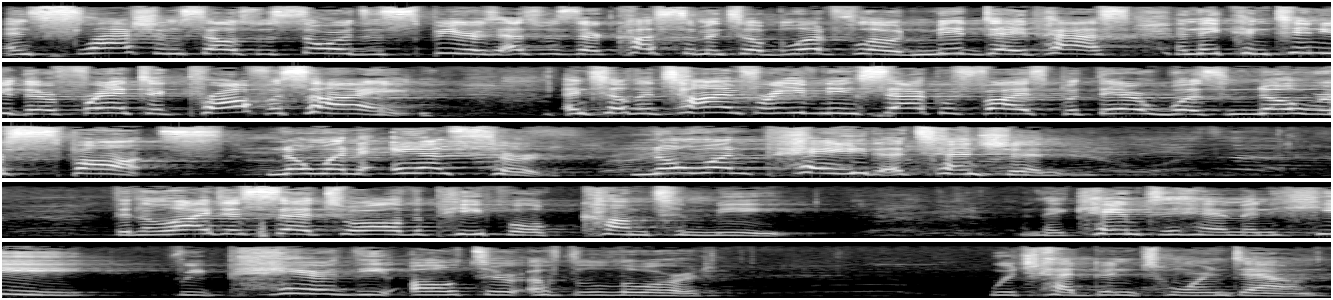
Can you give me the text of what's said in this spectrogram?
and slash themselves with swords and spears, as was their custom until blood flowed. Midday passed, and they continued their frantic prophesying until the time for evening sacrifice, but there was no response. No one answered. No one paid attention. Then Elijah said to all the people, Come to me. And they came to him, and he repaired the altar of the Lord, which had been torn down.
